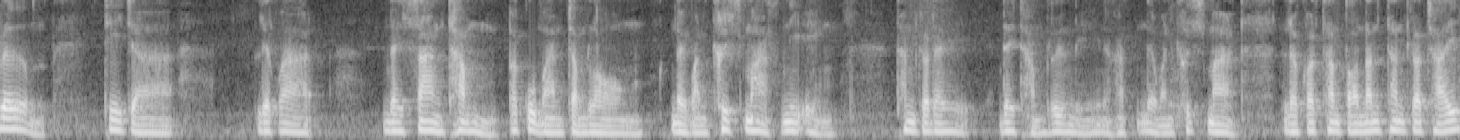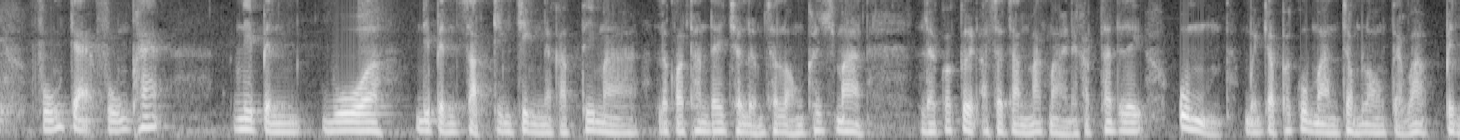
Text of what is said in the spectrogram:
เริ่มที่จะเรียกว่าได้สร้างถ้ำพระกุมารจำลองในวันคริสต์มาสนี่เอง ท่านก็ได้ได้ทำเรื่องนี้นะครับ ในวันคริสต์มาสแล้วก็ท่านตอนนั้นท่านก็ใช้ฝูงแกะฝูงแพะ นี่เป็นวัว นี่เป็นสัตว์จริง ๆ นะครับ ที่มาแล้วก็ท่านได้เฉลิมฉลองคริสต์มาสแล้วก็เกิดอัศจรรย์มากมายนะครับ ท่านได้อุ้มเหมือนกับพระกุมารจำลองแต่ว่าเป็น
